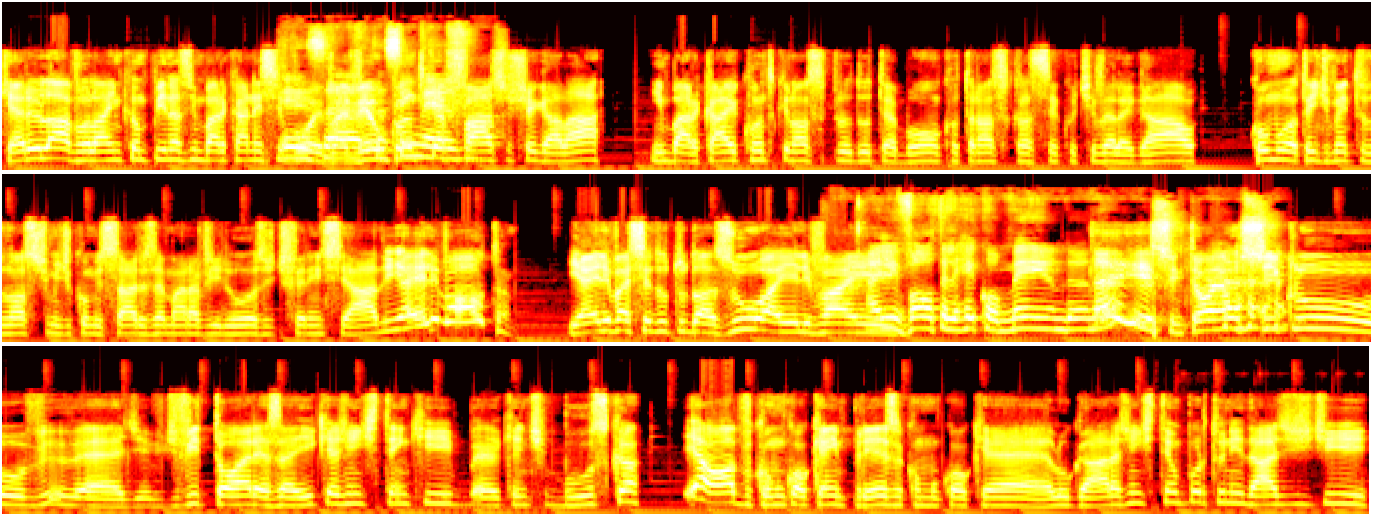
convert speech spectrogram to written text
Quero ir lá, vou lá em Campinas embarcar nesse voo. Exato, vai ver o assim quanto mesmo. que é fácil chegar lá, embarcar e quanto que nosso produto é bom, quanto a nossa classe executiva é legal, como o atendimento do nosso time de comissários é maravilhoso e diferenciado. E aí ele volta. E aí ele vai ser do tudo azul, aí ele vai. Aí ele volta, ele recomenda, né? É isso, então é um ciclo é, de, de, vitórias aí que a gente tem que. É, que a gente busca. E é óbvio, como qualquer empresa, como qualquer lugar, a gente tem oportunidade de,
